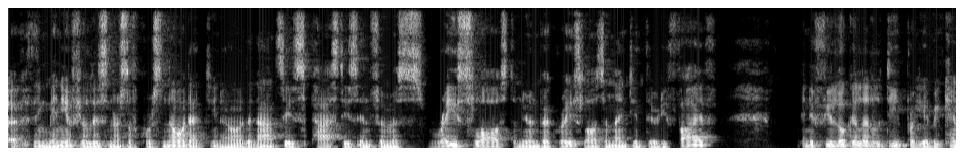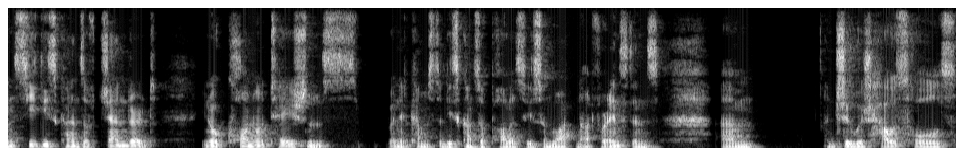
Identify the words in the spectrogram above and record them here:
I think many of your listeners, of course, know that you know the Nazis passed these infamous race laws, the Nuremberg race laws in 1935. And if you look a little deeper here, we can see these kinds of gendered you know connotations when it comes to these kinds of policies and whatnot. For instance, um, Jewish households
